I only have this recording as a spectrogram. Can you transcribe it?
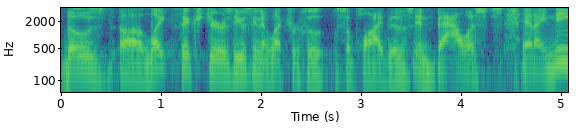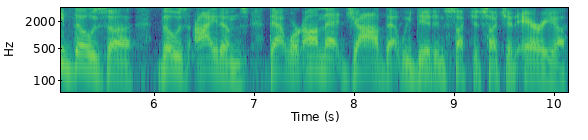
those uh, light fixtures. He was in the electrical supply business, in ballasts, and I need those, uh, those items that were on that job that we did in such and such an area.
